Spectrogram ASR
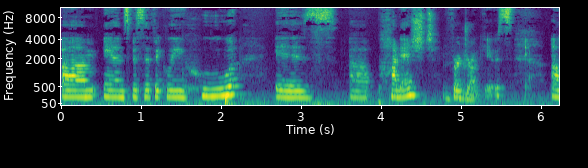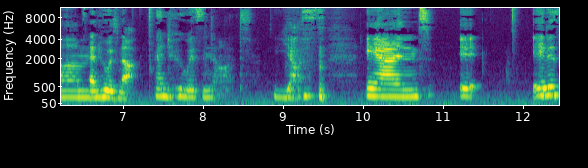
um, and specifically who is uh, punished for drug use, um, And who is not? and who is not. Yes, and it it is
